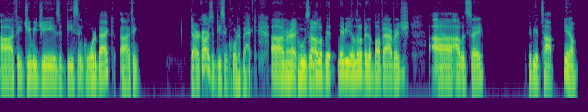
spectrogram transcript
Uh, I think Jimmy G is a decent quarterback. Uh, I think Derek Carr is a decent quarterback, um, right. who's a oh. little bit, maybe a little bit above average. Uh, yeah. I would say maybe a top, you know,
